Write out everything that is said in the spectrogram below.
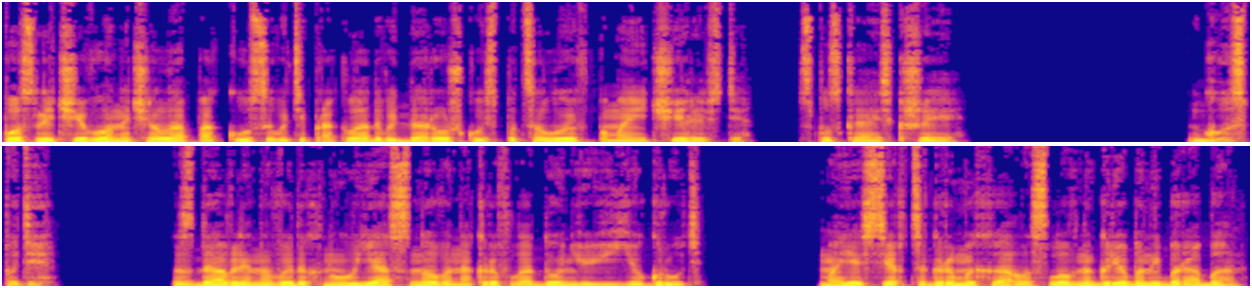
после чего начала покусывать и прокладывать дорожку из поцелуев по моей челюсти, спускаясь к шее. «Господи!» Сдавленно выдохнул я, снова накрыв ладонью ее грудь. Мое сердце громыхало, словно грёбаный барабан.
